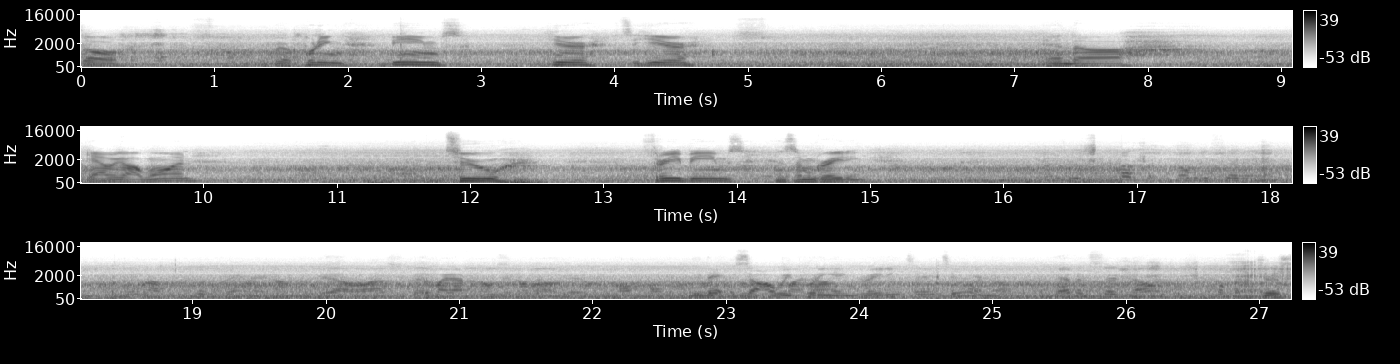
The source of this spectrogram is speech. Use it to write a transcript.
So we're putting beams here to here. And uh yeah, we got one, two, three beams and some grating. Nobody said anything about putting in. Yeah, well, that's They might have to use another they, so are we putting in grating today too or no? Kevin said no, just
